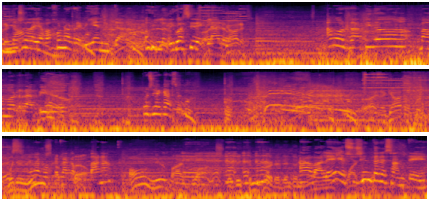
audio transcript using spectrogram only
pille eso de ahí abajo nos revienta. Os lo digo así de claro. Vamos rápido, vamos rápido. Por si acaso. Alright, I got it. When you Vamos use a a coger la bell, campana. all nearby blocks will be converted into Ah, vale, eso es interesante.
